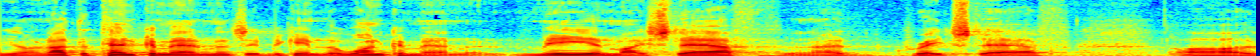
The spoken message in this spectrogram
you know, not the Ten Commandments, it became the one commandment. Me and my staff, and I had great staff, uh,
